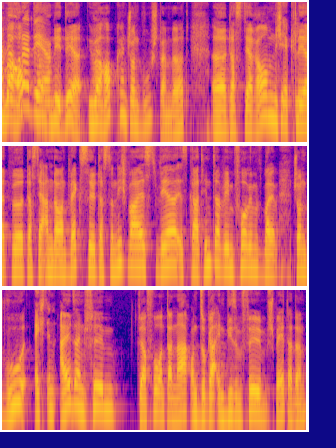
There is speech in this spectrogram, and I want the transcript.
überhaupt oder der? Kein, nee, der. Überhaupt kein John Woo-Standard. Äh, dass der Raum nicht erklärt wird, dass der andauernd wechselt, dass du nicht weißt, wer ist gerade hinter wem, vor wem. Weil John Woo echt in all seinen Filmen davor und danach und sogar in diesem Film später dann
